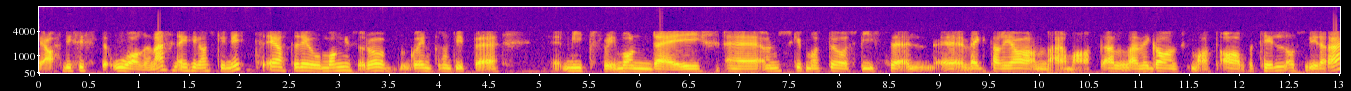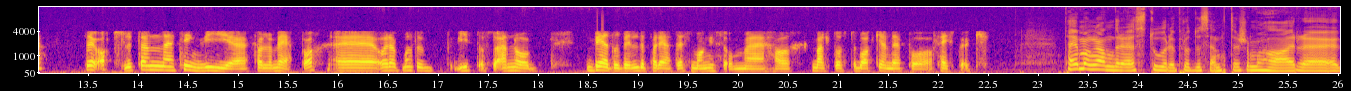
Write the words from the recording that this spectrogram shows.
ja, de siste årene, det er egentlig ganske nytt, er at det er jo mange som da går inn på sånn type eh, Meat-free Monday, ønsker på en måte å spise vegetarianermat eller vegansk mat av og til osv. Så videre. Det er jo absolutt en ting vi følger med på. Og det har på en måte gitt oss enda bedre bilde på det at det er så mange som eh, har meldt oss tilbake enn det på Facebook. Det er jo mange andre store produsenter som har eh,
